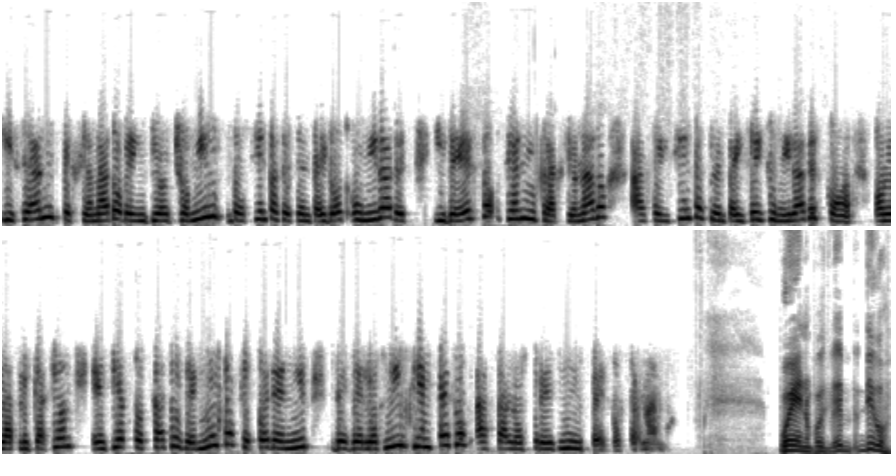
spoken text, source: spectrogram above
y se han inspeccionado 28.262 unidades y de esto se han infraccionado a 636 unidades con, con la aplicación en ciertos casos de multas que pueden ir desde los 1.100 pesos hasta los 3.000 pesos, Fernando. Bueno, pues eh, digo,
